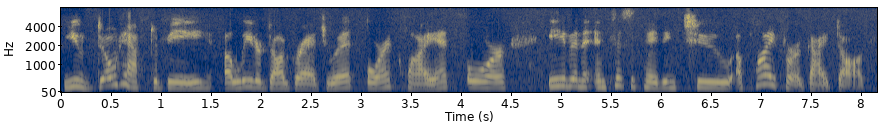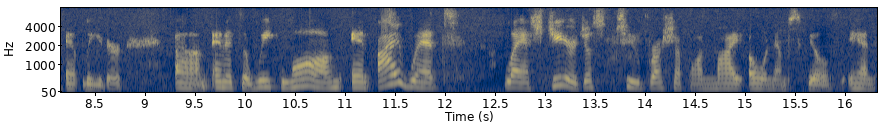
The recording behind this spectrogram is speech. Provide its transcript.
You don't have to be a leader dog graduate or a client or even anticipating to apply for a guide dog at leader. Um, and it's a week long. And I went last year just to brush up on my O&M skills and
